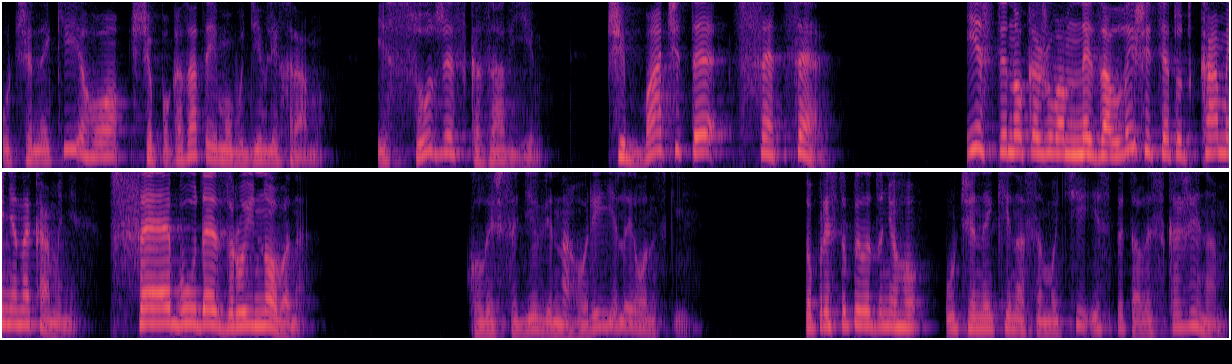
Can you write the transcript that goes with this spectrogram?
ученики Його, щоб показати йому будівлі храму. Ісус же сказав їм: Чи бачите все це? Істинно кажу вам, не залишиться тут каменя на камені, все буде зруйноване. Коли ж сидів він на горі Єлеонській, то приступили до нього ученики на самоті і спитали: Скажи нам,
